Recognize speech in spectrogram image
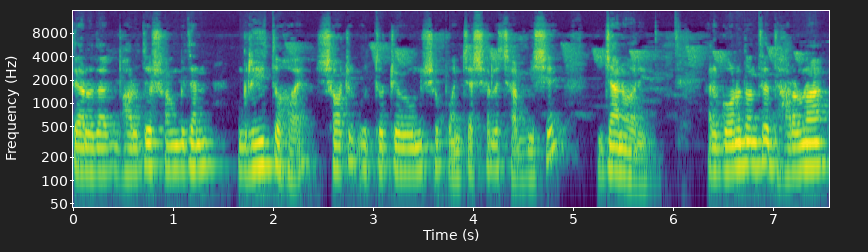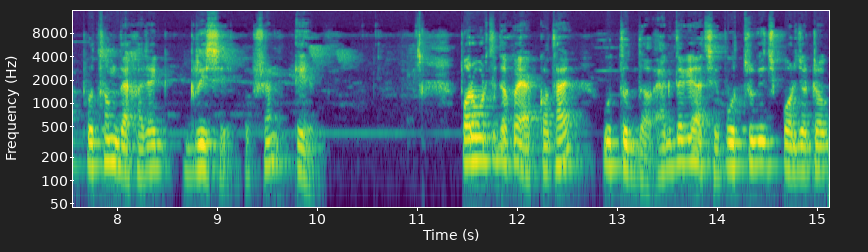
তেরো দাগ, ভারতীয় সংবিধান গৃহীত হয়। সঠিক উত্তরটি হবে উনিশশো পঞ্চাশ সালে ছাব্বিশে জানুয়ারি। আর গণতন্ত্রের ধারণা প্রথম দেখা যায় গ্রিসে অপশান এ পরবর্তী দেখো এক কথায় উত্তর দাও। এক আছে, পর্তুগিজ পর্যটক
